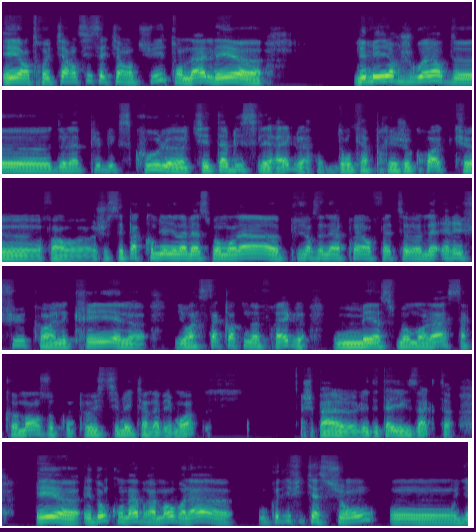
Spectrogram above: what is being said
Et entre 46 et 48, on a les, euh, les meilleurs joueurs de, la public school euh, qui établissent les règles. Donc après, je crois que, enfin, euh, je sais pas combien il y en avait à ce moment-là. euh, plusieurs années après, en fait, la RFU, quand elle est créée, il y aura 59 règles. Mais à ce moment-là, ça commence, donc on peut estimer qu'il y en avait moins. Je n'ai pas les détails exacts. Et, donc, on a vraiment, voilà, une codification. Il y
